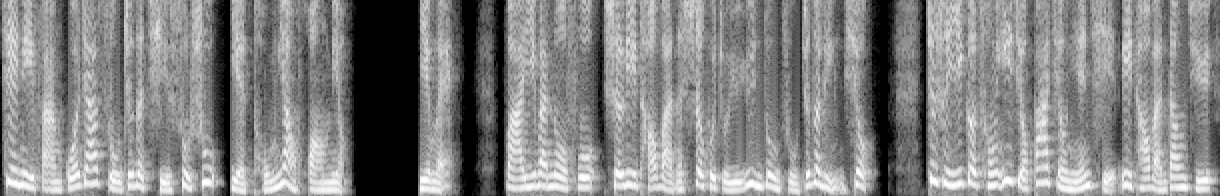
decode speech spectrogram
建立反国家组织的起诉书也同样荒谬，因为瓦伊万诺夫是立陶宛的社会主义运动组织的领袖。这是一个从一九八九年起，立陶宛当局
